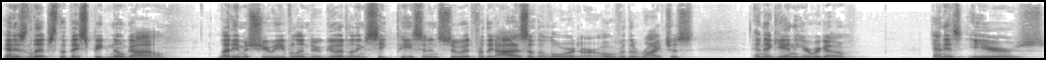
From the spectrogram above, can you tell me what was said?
And his lips that they speak no guile. Let him eschew evil and do good. Let him seek peace and ensue it. For the eyes of the Lord are over the righteous. And again, here we go. And his ears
